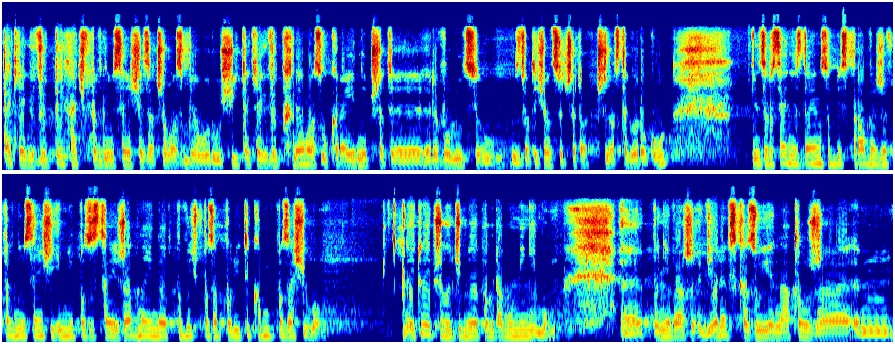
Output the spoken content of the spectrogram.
tak jak wypychać w pewnym sensie zaczęła z Białorusi, tak jak wypchnęła z Ukrainy przed e, rewolucją z 2013 roku. Więc Rosjanie zdają sobie sprawę, że w pewnym sensie im nie pozostaje żadna inna odpowiedź poza polityką i poza siłą. No i tutaj przechodzimy do programu minimum, e, ponieważ wiele wskazuje na to, że mm,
